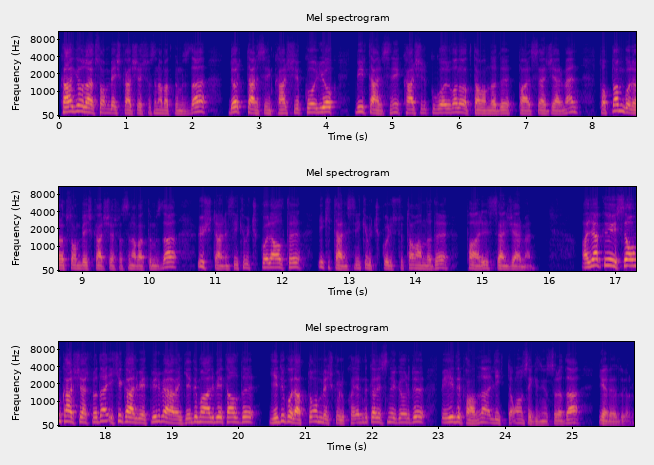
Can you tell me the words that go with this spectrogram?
KG olarak son 5 karşılaşmasına baktığımızda 4 tanesinin karşılık gol yok. Bir tanesini karşılıklı gol var olarak tamamladı Paris Saint Germain. Toplam gol olarak son 5 karşılaşmasına baktığımızda 3 tanesi 2.5 gol altı, 2 tanesini 2.5 gol üstü tamamladı Paris Saint Germain. Ajaccio ise 10 karşılaşmada 2 galibiyet, 1 beraber 7 mağlubiyet aldı. 7 gol attı, 15 golü kendi kalesine gördü ve 7 puanla ligde 18. sırada yer alıyor.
